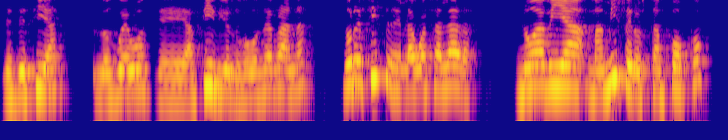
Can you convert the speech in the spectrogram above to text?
Les decía, los huevos de anfibios, los huevos de rana, no resisten el agua salada. No había mamíferos tampoco,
